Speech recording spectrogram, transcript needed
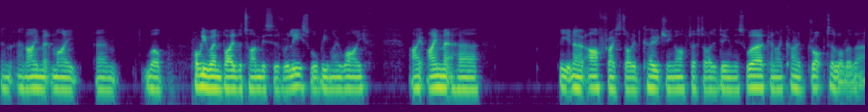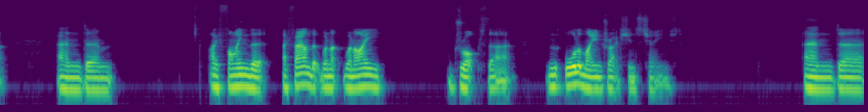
and and I met my um, well, probably when by the time this is released will be my wife. I I met her, you know, after I started coaching, after I started doing this work, and I kind of dropped a lot of that, and um, I find that I found that when I, when I dropped that, all of my interactions changed, and uh,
